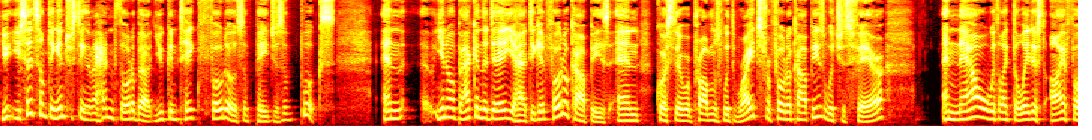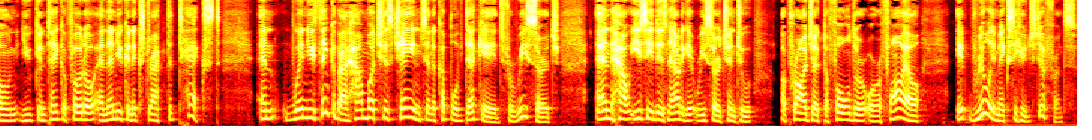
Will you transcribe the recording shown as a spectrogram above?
You, you said something interesting that I hadn't thought about. You can take photos of pages of books. And, uh, you know, back in the day, you had to get photocopies. And of course, there were problems with rights for photocopies, which is fair. And now with like the latest iPhone, you can take a photo and then you can extract the text. And when you think about how much has changed in a couple of decades for research and how easy it is now to get research into a project, a folder or a file, it really makes a huge difference.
